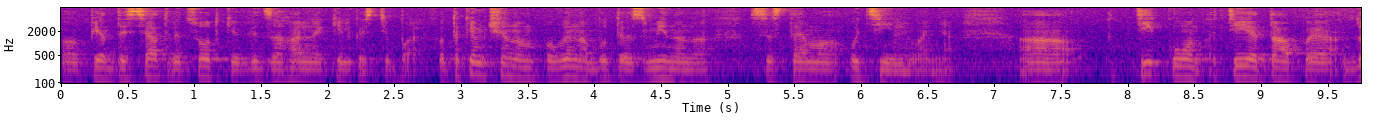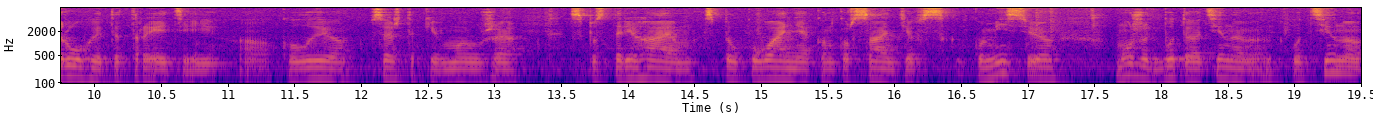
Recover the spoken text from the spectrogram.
50% від загальної кількості балів. От таким чином повинна бути змінена система оцінювання. Ті, ті етапи, другий та третій, коли все ж таки ми вже спостерігаємо спілкування конкурсантів з комісією, можуть бути оціну,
